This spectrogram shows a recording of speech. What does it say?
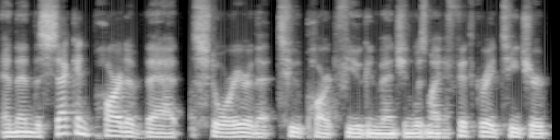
And then the second part of that story or that two part fugue invention was my fifth grade teacher,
